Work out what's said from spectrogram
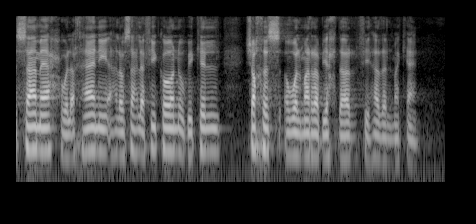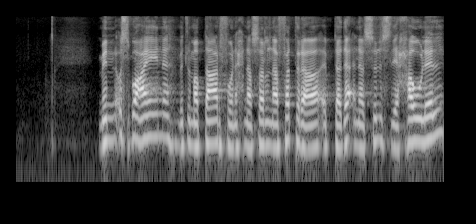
سامح والاخ هاني أهلا وسهلا فيكم وبكل شخص أول مرة بيحضر في هذا المكان. من أسبوعين مثل ما بتعرفوا نحن صار لنا فترة ابتدأنا سلسلة حول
